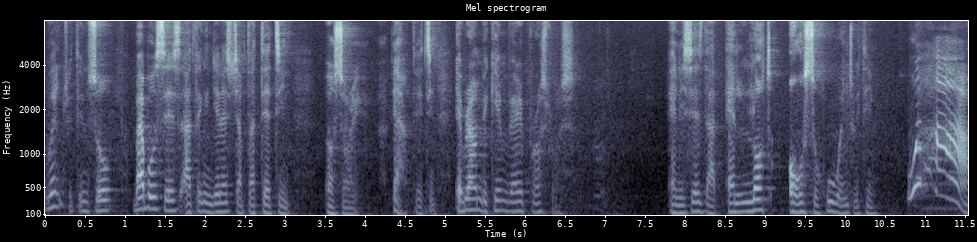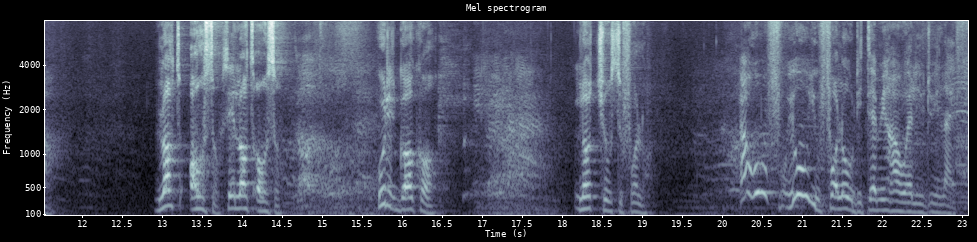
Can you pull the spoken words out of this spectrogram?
went with him. So Bible says, I think in Genesis chapter 13, oh sorry, yeah, 13. Abraham became very prosperous. And he says that, and Lot also who went with him. Wow! Lot also. Say Lot also. Lot also. Who did God call? Abraham. Lot chose to follow. Now, who, who you follow will determine how well you do in life.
